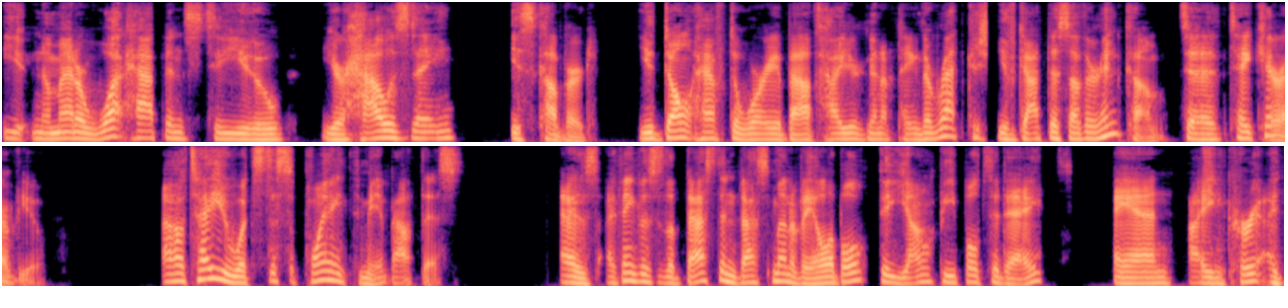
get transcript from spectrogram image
you, no matter what happens to you, your housing is covered. You don't have to worry about how you're going to pay the rent because you've got this other income to take care of you. I'll tell you what's disappointing to me about this, as I think this is the best investment available to young people today. And I encourage, I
